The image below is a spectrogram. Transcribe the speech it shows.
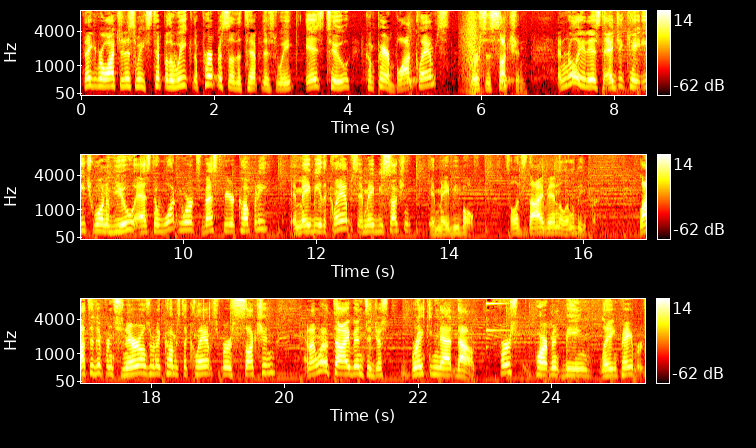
Thank you for watching this week's tip of the week. The purpose of the tip this week is to compare block clamps versus suction. And really it is to educate each one of you as to what works best for your company. It may be the clamps, it may be suction, it may be both. So let's dive in a little deeper. Lots of different scenarios when it comes to clamps versus suction. And I want to dive into just breaking that down. First department being laying pavers.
